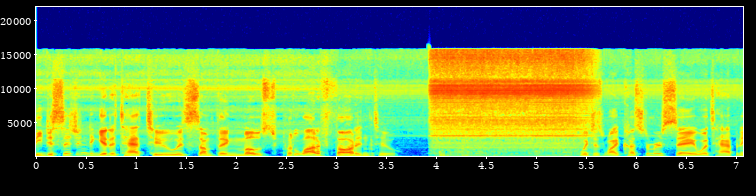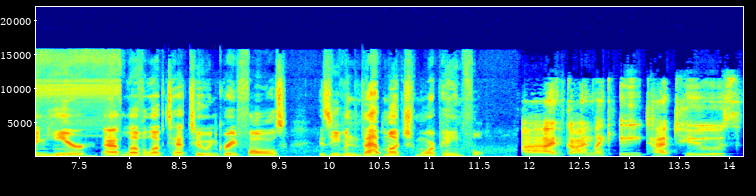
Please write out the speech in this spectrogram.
The decision to get a tattoo is something most put a lot of thought into. Which is why customers say what's happening here at Level Up Tattoo in Great Falls is even that much more painful. I've gotten like eight tattoos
